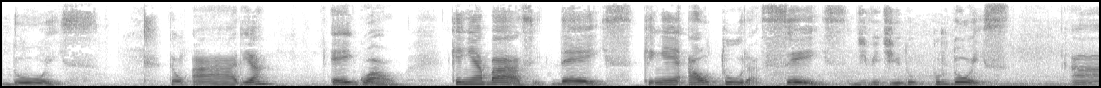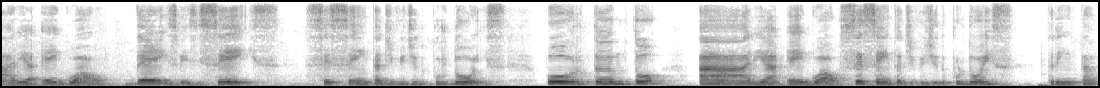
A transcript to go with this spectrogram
2. Então, a área é igual. Quem é a base? 10. Quem é a altura? 6 dividido por 2. A área é igual 10 vezes 6, 60 dividido por 2. Portanto, a área é igual 60 dividido por 2, 30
